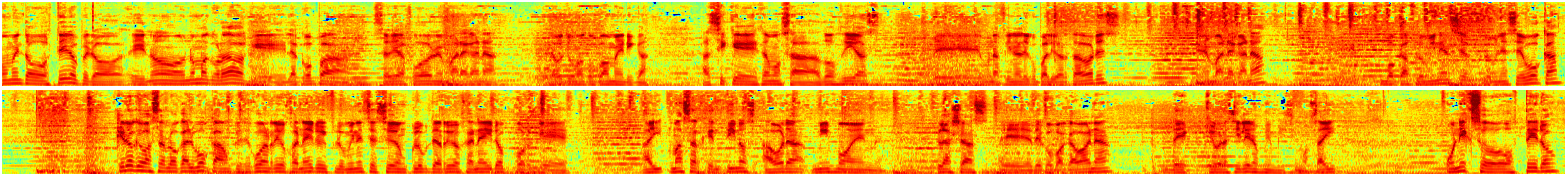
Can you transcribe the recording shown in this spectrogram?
momento bostero, pero eh, no, no me acordaba que la Copa se había jugado en el Maracaná, la última Copa América. Así que estamos a dos días de una final de Copa Libertadores en el Maracaná. Boca Fluminense, Fluminense Boca. Creo que va a ser local Boca, aunque se juegue en Río Janeiro y Fluminense sea un club de Río Janeiro, porque hay más argentinos ahora mismo en playas eh, de Copacabana de que brasileños mismísimos. Hay un éxodo bostero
